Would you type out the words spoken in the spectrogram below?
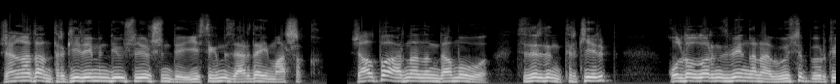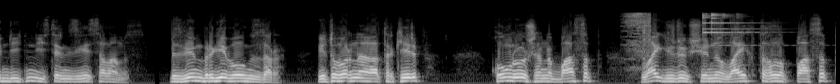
Жаңадан тіркелемін деушілер үшін де есігіміз әрдайым ашық. Жалпы арнаның дамуы сіздердің тіркеліп қолдауларыңызбен ғана өсіп өркендейтінін естеріңізге саламыз. Бізбен бірге болыңыздар. Ютуб арнаға тіркеліп қоңыраушаны басып лайк жүрекшені лайықты қылып басып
